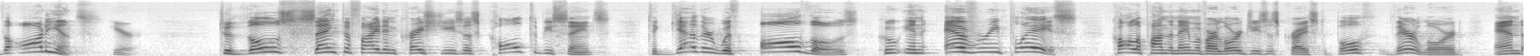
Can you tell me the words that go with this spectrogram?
the audience here. To those sanctified in Christ Jesus, called to be saints, together with all those who in every place call upon the name of our Lord Jesus Christ, both their Lord and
